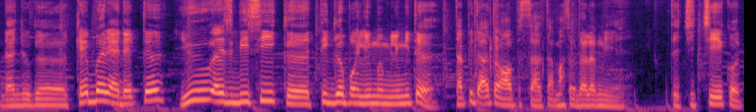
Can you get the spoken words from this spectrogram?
dan juga kabel adapter USB-C ke 3.5mm tapi tak tahu apa pasal tak masuk dalam ni. Tercicir kot.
